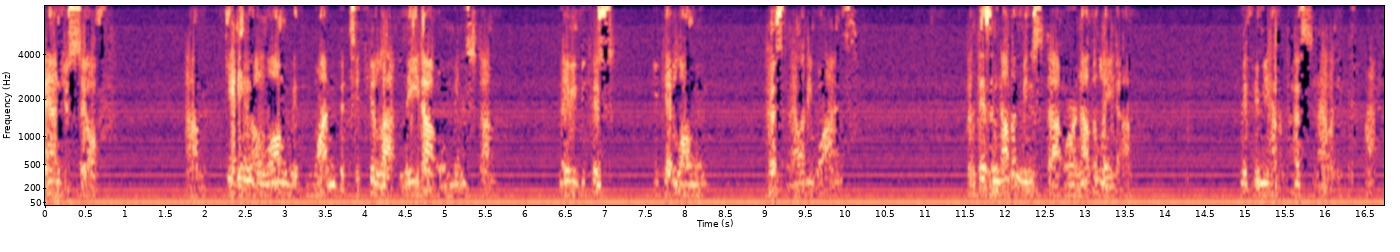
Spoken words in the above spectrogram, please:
found yourself um, getting along with one particular leader or minister, maybe because you get along personality wise, but there's another minister or another leader with whom you have a personality clash.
